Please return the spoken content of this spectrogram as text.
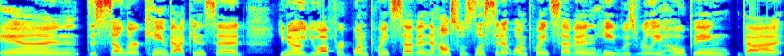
and the seller came back and said, you know, you offered 1.7. The house was listed at 1.7. He was really hoping that,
